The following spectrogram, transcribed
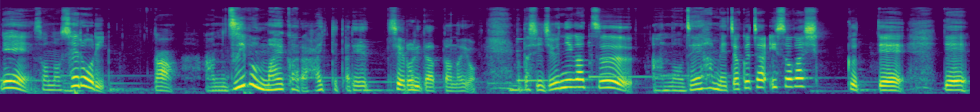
でそのセロリがあのずいぶん前から入ってたレセロリだったのよ。私12月あの前半めちゃくちゃ忙しくってで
